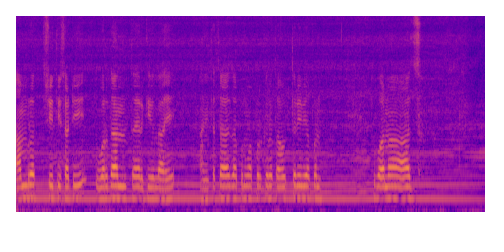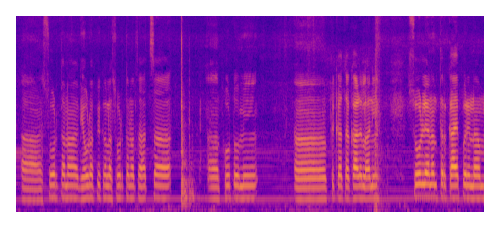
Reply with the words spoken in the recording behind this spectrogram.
आमृत शेतीसाठी वरदान तयार केलेलं आहे. आणि त्याचा आज आपण वापर करत आहोत तरी बी आपण तुम्हाला आज सोडताना घेवडा पिकाला सोडतानाचा आजचा फोटो मी पिकाचा काढला आणि सोडल्यानंतर काय परिणाम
